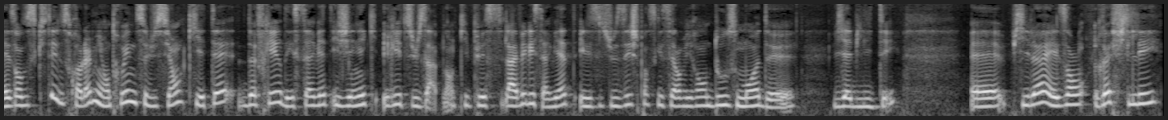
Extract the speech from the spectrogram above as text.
elles ont discuté du problème et ont trouvé une solution qui était d'offrir des serviettes hygiéniques réutilisables. Donc, ils puissent laver les serviettes et les utiliser, je pense que c'est environ 12 mois de viabilité. Euh, puis là, elles ont refilé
